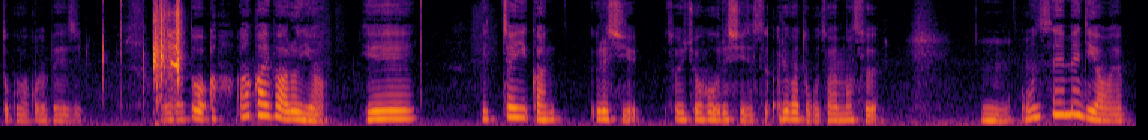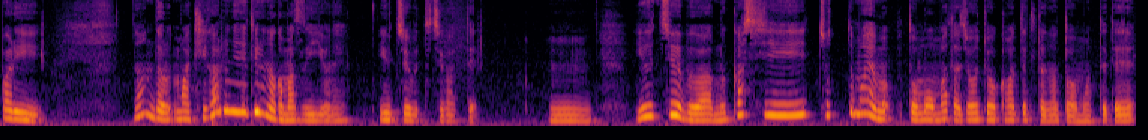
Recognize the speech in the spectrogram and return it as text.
とくわ、このページ。ありがとう。あ、アーカイブあるんや。へえ。めっちゃいいか、嬉しい。そういう情報嬉しいです。ありがとうございます。うん。音声メディアはやっぱり、なんだろう、まあ気軽にできるのがまずいいよね。YouTube と違って。うん。YouTube は昔、ちょっと前ともまた状況変わってきたなとは思ってて、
